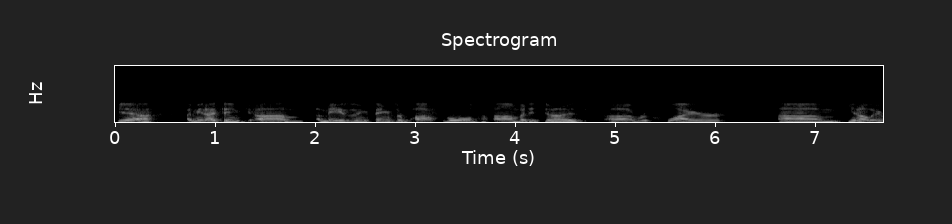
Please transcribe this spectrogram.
Yeah. I mean, I think um, amazing things are possible, um, but it does uh, require um, you know, it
